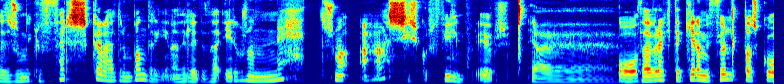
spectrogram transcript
þetta er svo miklu ferskara heldur en bandaríkin að þið leita, það er eitthvað svona nett svona asískur fílingur yfir þessu. Já, já, já, og það hefur ekkert að gera með fjölda sko,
